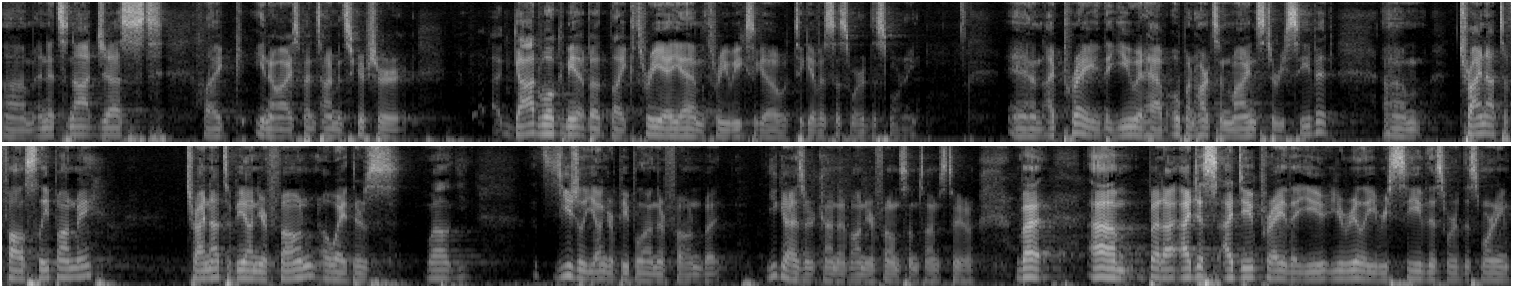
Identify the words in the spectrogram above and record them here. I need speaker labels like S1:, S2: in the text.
S1: Um, and it's not just like, you know, I spent time in scripture. God woke me up at like 3 a.m. three weeks ago to give us this word this morning. And I pray that you would have open hearts and minds to receive it. Um, try not to fall asleep on me. Try not to be on your phone. Oh, wait, there's, well, it's usually younger people on their phone, but you guys are kind of on your phone sometimes too. But, um, but I, I, just, I do pray that you, you really receive this word this morning.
